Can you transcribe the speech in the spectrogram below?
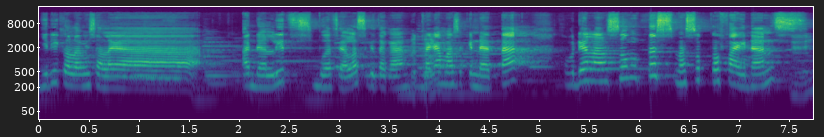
jadi kalau misalnya ada leads buat sales gitu kan, Betul. mereka masukin data, kemudian langsung tes masuk ke finance, Hmm,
